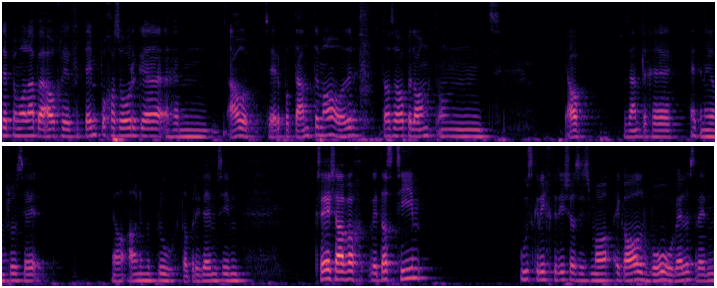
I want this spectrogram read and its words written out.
Eben mal eben auch ein für Tempo kann sorgen kann, ähm, auch ein sehr potenter Mann, oder? Das anbelangt und ja, schlussendlich äh, hat er ihn am Schluss äh, ja, auch nicht mehr gebraucht, aber in dem Sinn Du siehst einfach, wie das Team ausgerichtet ist, also es ist mal egal wo, welches Rennen,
